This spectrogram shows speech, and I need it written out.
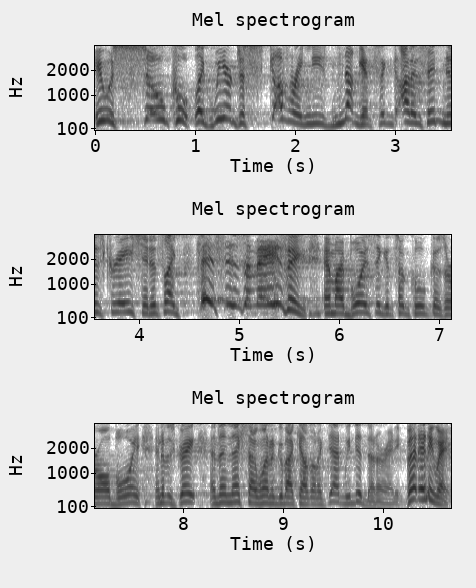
it was so cool. Like, we are discovering these nuggets that God has hidden His creation. It's like, this is amazing. And my boys think it's so cool because they're all boy, and it was great. And then next time I want to go back out, they're like, Dad, we did that already. But anyway,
